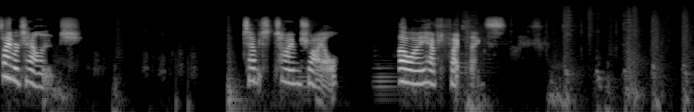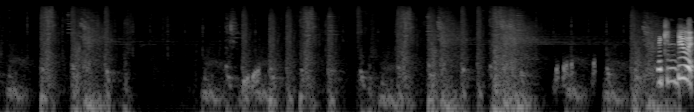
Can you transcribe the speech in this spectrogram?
Timer challenge. Attempt time trial. Oh, I have to fight things. I can do it!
